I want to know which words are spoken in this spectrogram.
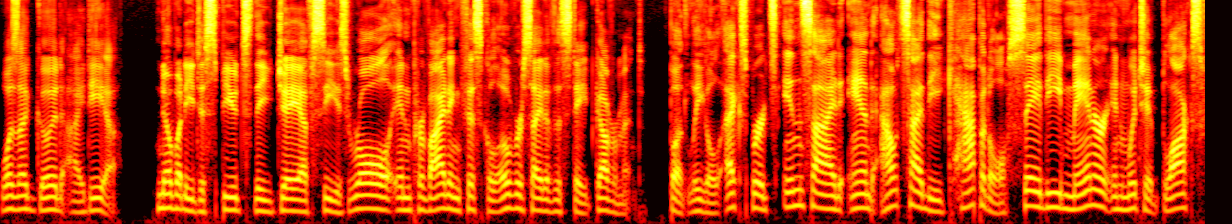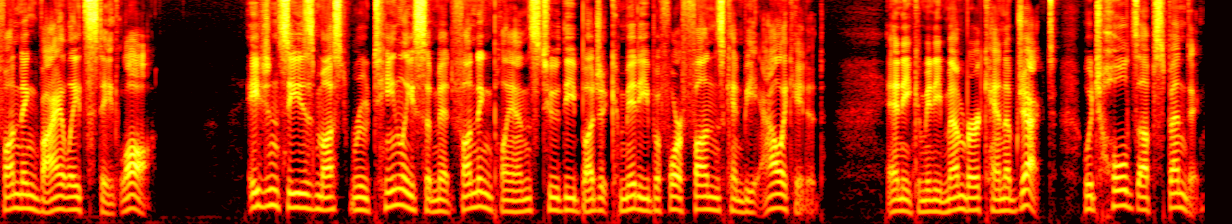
was a good idea. Nobody disputes the JFC's role in providing fiscal oversight of the state government but legal experts inside and outside the Capitol say the manner in which it blocks funding violates state law. Agencies must routinely submit funding plans to the Budget Committee before funds can be allocated. Any committee member can object, which holds up spending.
